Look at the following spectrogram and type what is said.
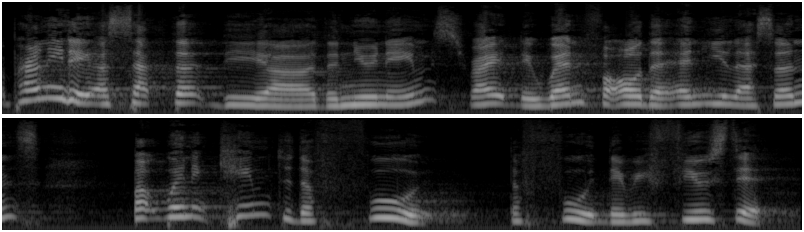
apparently they accepted the, uh, the new names, right? They went for all the NE lessons. But when it came to the food, the food, they refused it,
